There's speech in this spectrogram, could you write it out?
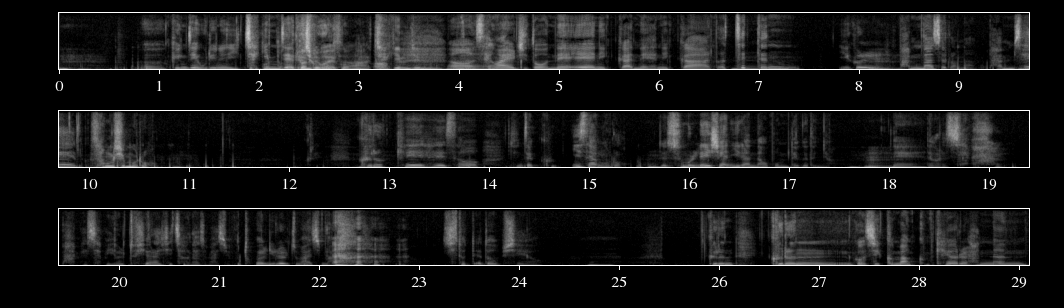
음. 어, 굉장히 우리는 이 책임제를 좋아하고 아, 어, 책임진 어, 맞아요. 생활지도 내 애니까 내 하니까 어쨌든 이걸 음. 밤낮으로 막 밤새 성심으로. 그렇게 해서 진짜 그 이상으로 음. 24시간 일한다고 보면 되거든요. 음. 네. 내가 그래서 제발 밤에 제발 12시 11시에 전화 좀 하지 마. 토요일 일요일 좀 하지 마. 시도 때도 없이 해요. 음. 그런 그런 것이 그만큼 케어를 하는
